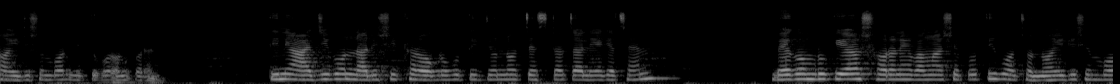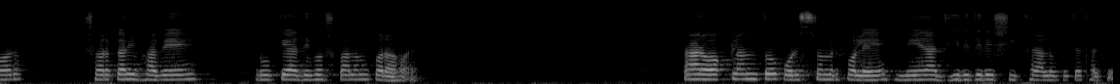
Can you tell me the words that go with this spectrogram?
নয় ডিসেম্বর মৃত্যুবরণ করেন। তিনি আজীবন নারী শিক্ষার অগ্রগতির জন্য চেষ্টা চালিয়ে গেছেন। বেগম রোকেয়া স্মরণে বাংলাদেশে প্রতি বছর নয় ডিসেম্বর সরকারিভাবে রোকেয়া দিবস পালন করা হয়। তার অক্লান্ত পরিশ্রমের ফলে মেয়েরা ধীরে ধীরে শিক্ষার আলো পেতে থাকে।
